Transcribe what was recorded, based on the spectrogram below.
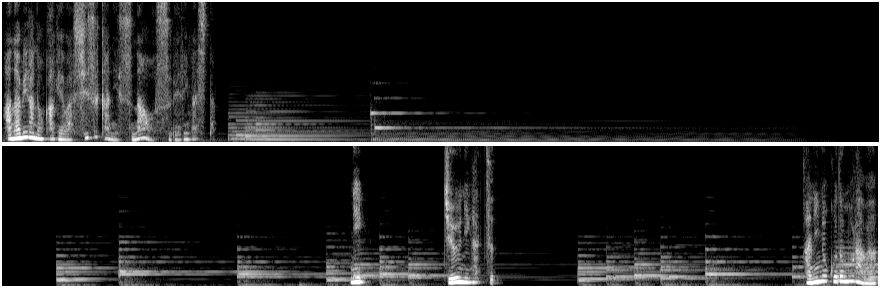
花びらの影は静かに砂を滑りました。12月。カニの子供らは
